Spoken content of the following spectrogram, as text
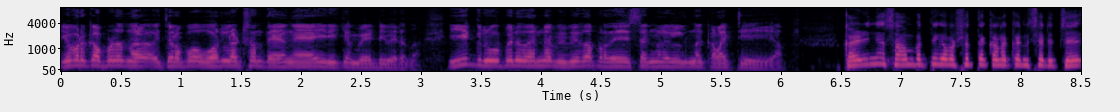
ഇവർക്ക് അപ്പോഴും ചിലപ്പോൾ ഒരു ലക്ഷം തേങ്ങയായിരിക്കും വേണ്ടി വരുന്നത്. ഈ ഗ്രൂപ്പിന് തന്നെ വിവിധ പ്രദേശങ്ങളിൽ നിന്ന് കളക്ട് ചെയ്യാം. കഴിഞ്ഞ സാമ്പത്തിക വർഷത്തെ കണക്കനുസരിച്ച്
